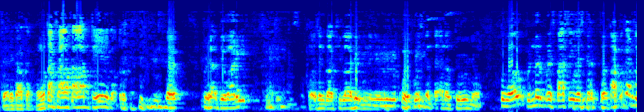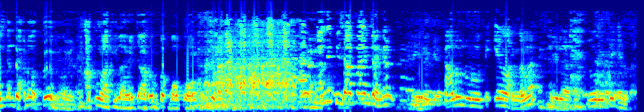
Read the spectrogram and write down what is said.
Dari kakak, ngutang salah-salah deh kok terus berat diwari Kok sing lagi lahir ini ini, kowe wis kentek ana donya. Tua bener prestasi wis kerja, tapi kan wis kentek donya. Aku lagi lahir cah untuk popo. Nanti bisa panjang kan? Kalau nuruti ilat, apa? Nuruti ilat.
